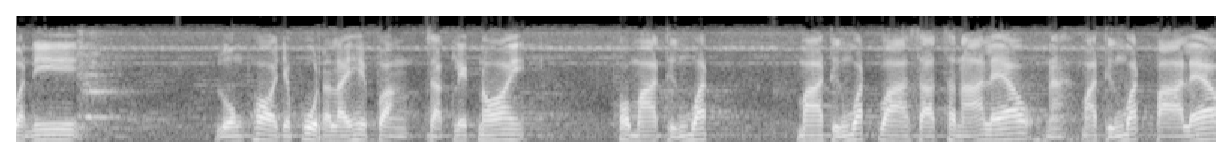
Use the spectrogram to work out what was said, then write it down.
วันนี้หลวงพ่อจะพูดอะไรให้ฟังสักเล็กน้อยพอมาถึงวัด มาถึงวัดวาศาสนาแล้วนะมาถึงวัดป่าแล้ว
